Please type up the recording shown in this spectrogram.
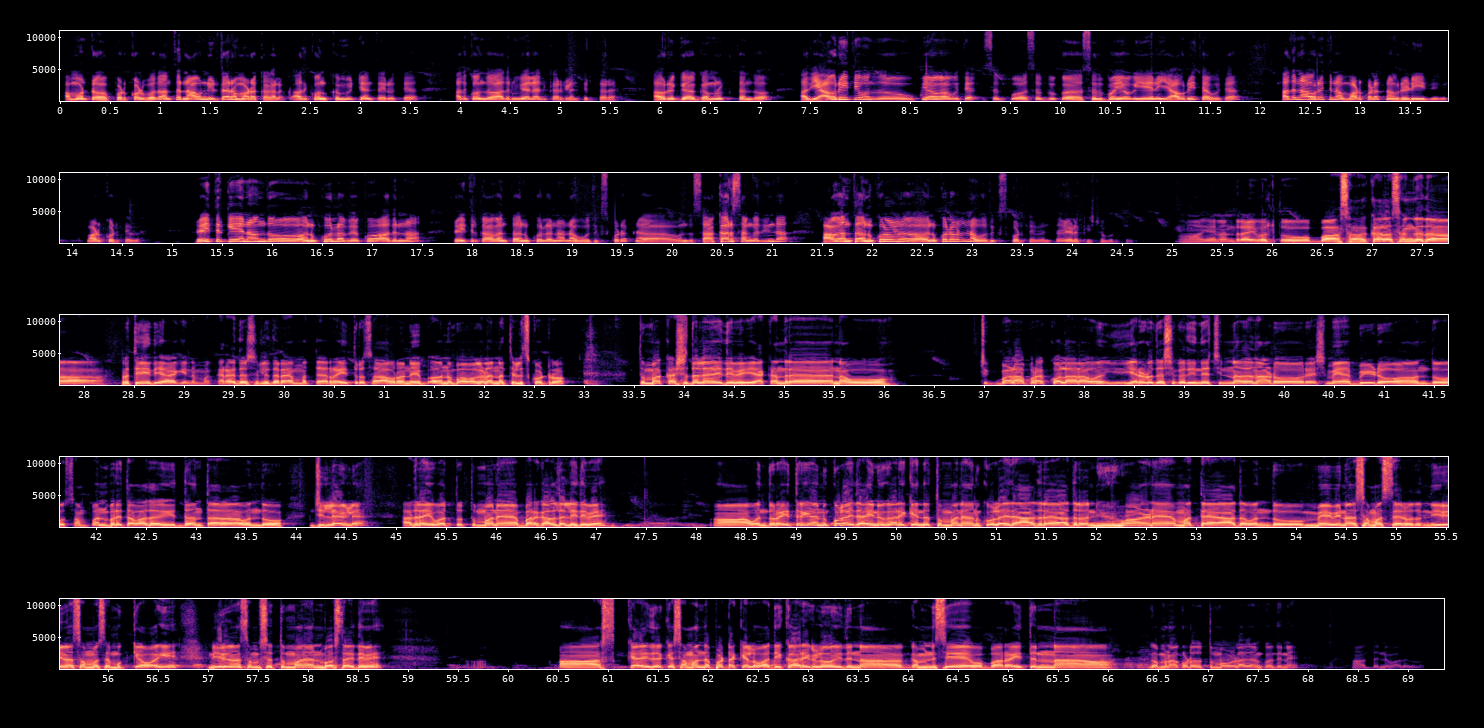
ಅಮೌಂಟ್ ಪಡ್ಕೊಳ್ಬೋದಾ ಅಂತ ನಾವು ನಿರ್ಧಾರ ಮಾಡೋಕ್ಕಾಗಲ್ಲ. ಅದಕ್ಕೊಂದು ಕಮಿಟಿ ಅಂತ ಇರುತ್ತೆ. ಅದಕ್ಕೊಂದು ಅದ್ರ ಅಂತ ಇರ್ತಾರೆ. ಅವ್ರಿಗೆ ಗಮನಕ್ಕೆ ತಂದು ಅದು ಯಾವ ರೀತಿ ಒಂದು ಉಪಯೋಗ ಆಗುತ್ತೆ, ಸದ್ಪ ಸದ್ಪ ಸದುಪಯೋಗ ಏನು ಯಾವ ರೀತಿ ಆಗುತ್ತೆ, ಅದನ್ನು ಯಾವ ರೀತಿ ನಾವು ಮಾಡ್ಕೊಳ್ಳೋಕೆ ನಾವು ರೆಡಿ ಇದ್ದೀವಿ, ಮಾಡಿಕೊಡ್ತೇವೆ. ರೈತರಿಗೆ ಏನೋ ಒಂದು ಅನುಕೂಲ ಬೇಕೋ ಅದನ್ನು ರೈತರಿಗೆ ಆಗೋಂಥ ಅನುಕೂಲನ ನಾವು ಒದಗಿಸ್ಕೊಡೋಕೆ ಒಂದು ಸಹಕಾರ ಸಂಘದಿಂದ ಆಗೋಂಥ ಅನುಕೂಲ, ಅನುಕೂಲಗಳನ್ನ ನಾವು ಒದಗಿಸ್ಕೊಡ್ತೇವೆ ಅಂತ ಹೇಳೋಕ್ಕೆ ಇಷ್ಟಪಡ್ತೀನಿ. ಏನಂದ್ರೆ ಇವತ್ತು ಒಬ್ಬ ಸಹಕಾರ ಸಂಘದ ಪ್ರತಿನಿಧಿಯಾಗಿ ನಮ್ಮ ಕಾರ್ಯದರ್ಶಿಗಳಿದ್ದಾರೆ. ಮತ್ತು ರೈತರು ಸಹ ಅವ್ರ ಅನು, ಅನುಭವಗಳನ್ನು ತಿಳಿಸ್ಕೊಟ್ರು. ತುಂಬ ಕಷ್ಟದಲ್ಲೇ ಇದ್ದೀವಿ ಯಾಕಂದರೆ ನಾವು ಚಿಕ್ಕಬಳ್ಳಾಪುರ, ಕೋಲಾರ ಎರಡು ದಶಕದಿಂದ ಚಿನ್ನದ ನಾಡು, ರೇಷ್ಮೆಯ ಬೀಡು ಒಂದು ಸಂಪನ್ಭರಿತವಾದ ಇದ್ದಂಥ ಒಂದು ಜಿಲ್ಲೆಗಳೇ ಆದರೆ ಇವತ್ತು ತುಂಬಾ ಬರಗಾಲದಲ್ಲಿದ್ದೀವಿ. ಒಂದು ರೈತರಿಗೆ ಅನುಕೂಲ ಇದೆ. ಹೈನುಗಾರಿಕೆಯಿಂದ ತುಂಬಾ ಅನುಕೂಲ ಇದೆ. ಆದರೆ ಅದರ ನಿರ್ವಹಣೆ ಮತ್ತು ಅದ ಒಂದು ಮೇವಿನ ಸಮಸ್ಯೆ ಇರೋದು ನೀರಿನ ಸಮಸ್ಯೆ. ಮುಖ್ಯವಾಗಿ ನೀರಿನ ಸಮಸ್ಯೆ ತುಂಬಾ ಅನುಭವಿಸ್ತಾ ಇದ್ದೀವಿ. ಇದಕ್ಕೆ ಸಂಬಂಧಪಟ್ಟ ಕೆಲವು ಅಧಿಕಾರಿಗಳು ಇದನ್ನು ಗಮನಿಸಿ ಒಬ್ಬ ರೈತನ ಗಮನ ಕೊಡೋದು ತುಂಬ ಒಳ್ಳೇದು ಅನ್ಕೊತೀನಿ. ಧನ್ಯವಾದಗಳು.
